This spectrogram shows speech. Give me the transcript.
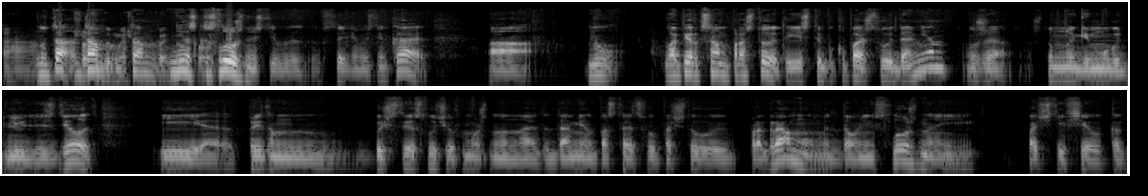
А, ну, там, там, думаешь, там несколько сложностей с этим возникает. А, ну, во-первых, самое простое, это если ты покупаешь свой домен уже, что многие могут люди сделать, и э, при этом в большинстве случаев можно на этот домен поставить свою почтовую программу. Это довольно сложно. И почти все, как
